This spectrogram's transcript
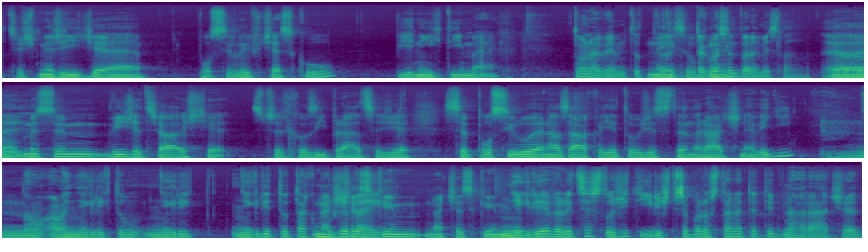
Chceš mi říct, že posily v Česku, v jiných týmech, To nevím, to, to, Nejsou takhle jsem to nemyslel. Jo, jo, myslím, víš, že třeba ještě z předchozí práce, že se posiluje na základě toho, že se ten hráč nevidí? No, ale někdy, k tomu, někdy, někdy to tak Na může být. českým, na českým Někdy je velice složitý, když třeba dostanete tip na hráče,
